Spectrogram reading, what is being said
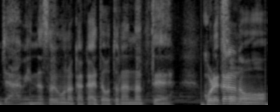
じゃあみんなそういうものを抱えて大人になってこれからの、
